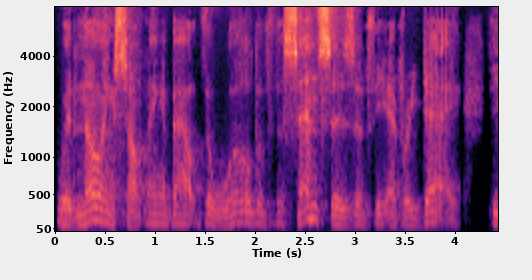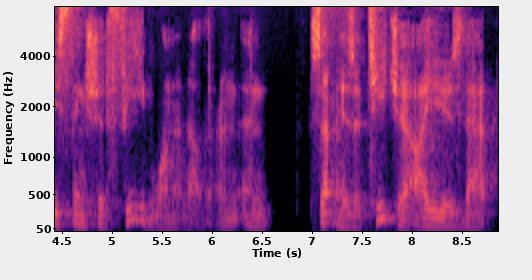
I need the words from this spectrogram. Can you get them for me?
with knowing something about the world of the senses of the everyday. These things should feed one another. And, and certainly as a teacher, I use that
